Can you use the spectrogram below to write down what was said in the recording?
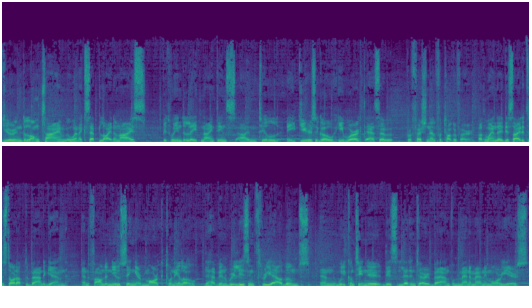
During the long time when Accept lied on ice, between the late 90s until eight years ago, he worked as a professional photographer. But when they decided to start up the band again and found a new singer, Mark Tornillo, they have been releasing three albums and will continue this legendary band for many, many more years.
